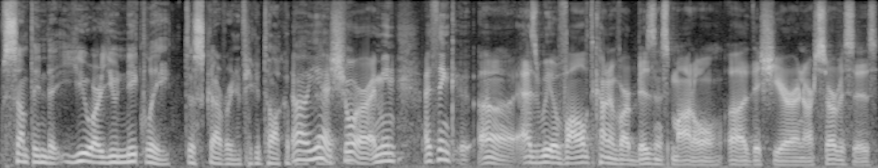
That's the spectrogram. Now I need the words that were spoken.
something that you are uniquely discovering, if you could talk about Oh yeah, that. sure. I mean, I think uh, as we evolved kind of our business model uh, this year and our services,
